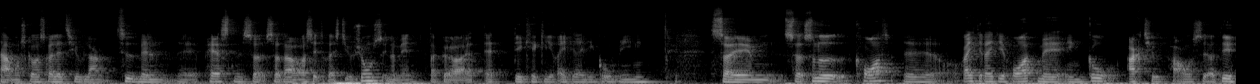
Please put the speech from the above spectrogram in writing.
der er måske også relativt lang tid mellem øh, passene, så, så der er også et restitutionselement, der gør, at, at det kan give rigtig, rigtig god mening. Så, øh, så sådan noget kort, øh, rigtig, rigtig hårdt med en god aktiv pause, og det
